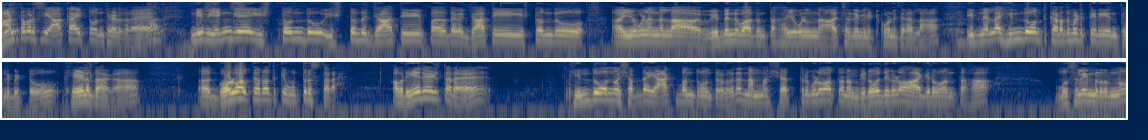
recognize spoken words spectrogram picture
ಕಾಂಟ್ರವರ್ಸಿ ಯಾಕಾಯ್ತು ಅಂತ ಹೇಳಿದ್ರೆ ನೀವು ಹೆಂಗೆ ಇಷ್ಟೊಂದು ಇಷ್ಟೊಂದು ಜಾತಿ ಪದ ಜಾತಿ ಇಷ್ಟೊಂದು ಇವುಗಳನ್ನೆಲ್ಲ ವಿಭಿನ್ನವಾದಂತಹ ಇವುಗಳನ್ನ ಆಚರಣೆಗಳು ಇಟ್ಕೊಂಡಿದ್ರಲ್ಲ ಇದನ್ನೆಲ್ಲ ಹಿಂದೂ ಅಂತ ಕರೆದು ಬಿಡ್ತೀರಿ ಅಂತ ಹೇಳ್ಬಿಟ್ಟು ಹೇಳಿದಾಗ ಗೋಳ್ವಾಲ್ಕರ್ ಅದಕ್ಕೆ ಉತ್ತರಿಸ್ತಾರೆ. ಅವ್ರು ಏನು ಹೇಳ್ತಾರೆ, ಹಿಂದೂ ಅನ್ನೋ ಶಬ್ದ ಯಾಕೆ ಬಂತು ಅಂತ ಹೇಳಿದ್ರೆ, ನಮ್ಮ ಶತ್ರುಗಳು ಅಥವಾ ನಮ್ಮ ವಿರೋಧಿಗಳು ಆಗಿರುವಂತಹ ಮುಸ್ಲಿಮರನ್ನು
